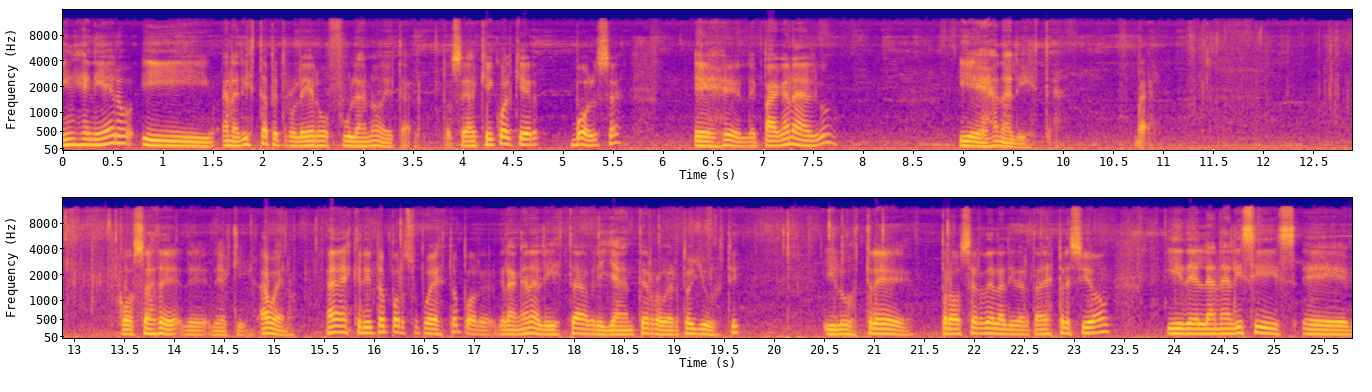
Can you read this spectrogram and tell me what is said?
ingeniero y analista petrolero fulano de tal. Entonces aquí cualquier bolsa es, eh, le pagan algo y es analista. Bueno, cosas de, de aquí. Ah, bueno, han escrito por supuesto por el gran analista brillante Roberto Justi, ilustre prócer de la libertad de expresión y del análisis, eh,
